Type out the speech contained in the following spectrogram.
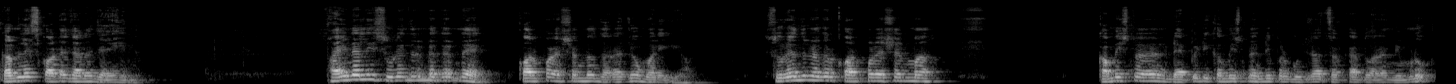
કમલેશ કોટેચાનો જય હિન્દ. ફાઇનલી સુરેન્દ્રનગરને કોર્પોરેશનનો દરજ્જો મળી ગયો. સુરેન્દ્રનગર કોર્પોરેશનમાં કમિશનર અને ડેપ્યુટી કમિશનરની પણ ગુજરાત સરકાર દ્વારા નિમણૂક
